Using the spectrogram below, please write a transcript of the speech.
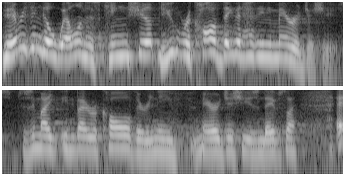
Did everything go well in his kingship? Do you recall if David had any marriage issues? Does anybody, anybody recall if there were any marriage issues in David's life? Uh,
